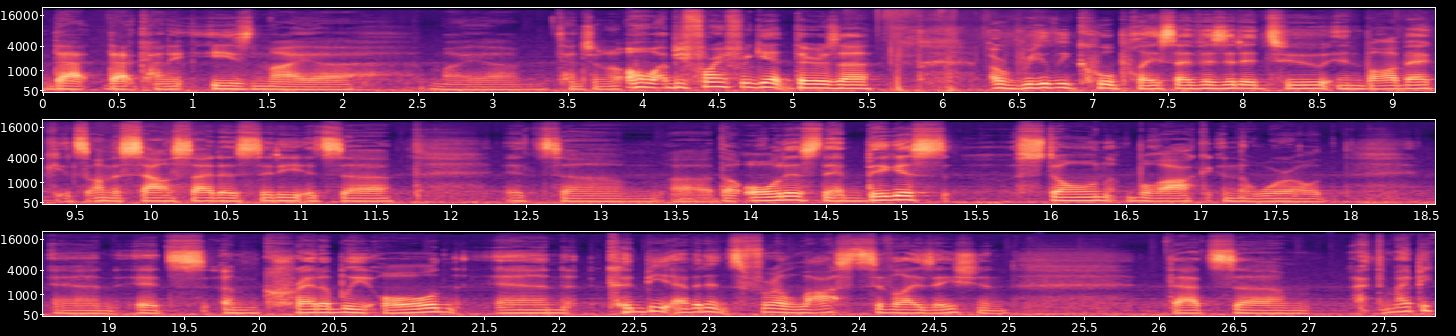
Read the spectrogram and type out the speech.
that that kind of eased my uh, my um, tension. Oh, before I forget, there's a a really cool place I visited too in Baalbek. It's on the south side of the city. It's uh, it's um, uh, the oldest, the biggest stone block in the world and it's incredibly old and could be evidence for a lost civilization. That's um, it might be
